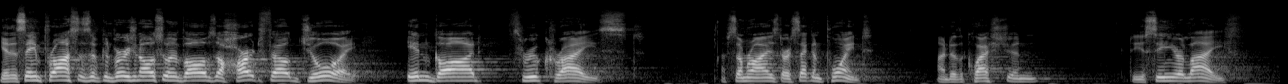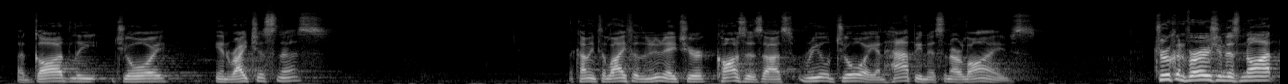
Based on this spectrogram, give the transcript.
Yet the same process of conversion also involves a heartfelt joy in God through Christ. I've summarized our second point under the question Do you see in your life a godly joy in righteousness? The coming to life of the new nature causes us real joy and happiness in our lives. True conversion is not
